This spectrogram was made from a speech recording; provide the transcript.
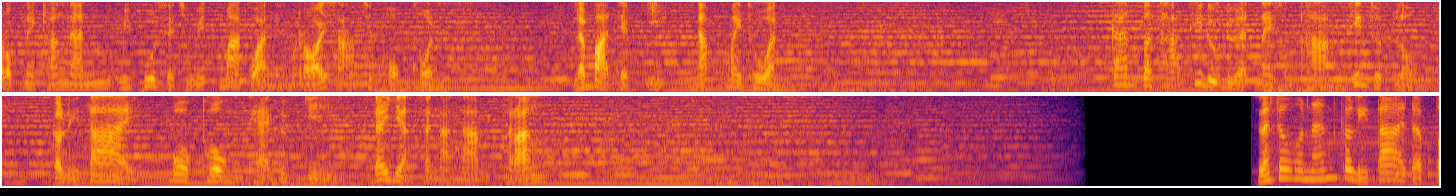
รบในครั้งนั้น มีผู้เสียชีวิตมากกว่า 136 คน และบาดเจ็บอีกนับไม่ถ้วน การประทะที่ดุเดือดในสงครามสิ้นสุดลง เกาหลีใต้ โบกธงแทกึกกีได้อย่างสง่างามอีกครั้งหลังจากวันนั้นเกาหลีใต้เติบโต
